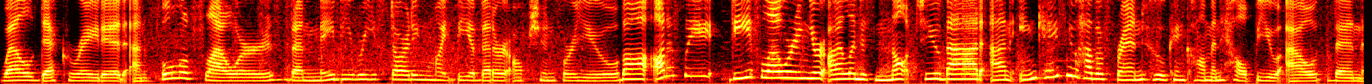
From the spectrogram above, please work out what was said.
well decorated and full of flowers, then maybe restarting might be a better better option for you. But honestly, deflowering your island is not too bad. And in case you have a friend who can come and help you out, then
